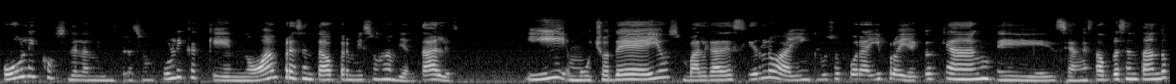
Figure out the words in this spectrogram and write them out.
públicos de la administración pública que no han presentado permisos ambientales. y muchos de ellos, valga decirlo, hay incluso por ahí proyectos que han, eh, se han estado presentando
